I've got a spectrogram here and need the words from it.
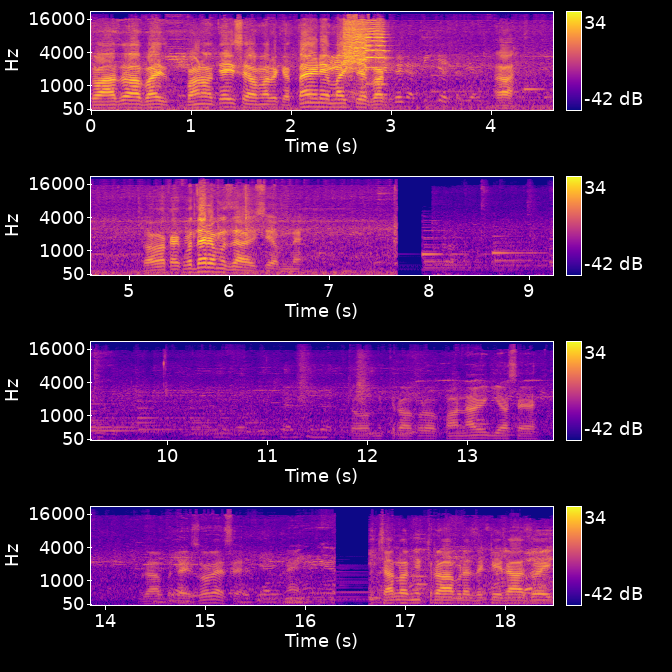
તો આ જો આ ભાઈ ભાણો કહે છે અમારે કે ત્રણે માસે ભાગ. હા. તો હવે કંઈક વધારે મજા આવે છે અમને. તો મિત્રો આપણો ફોન આવી ગયો છે. બધા જોવે છે. નહીં. ચાલો મિત્રો, આપણે જેટલી રાહ જોઈ,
